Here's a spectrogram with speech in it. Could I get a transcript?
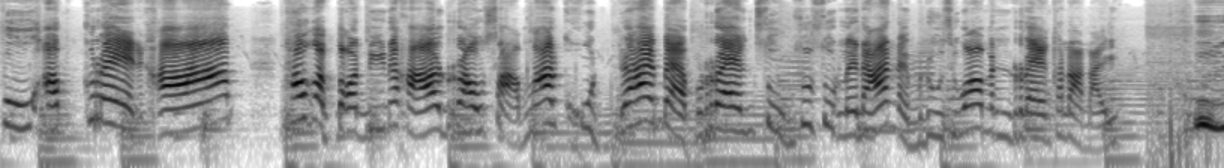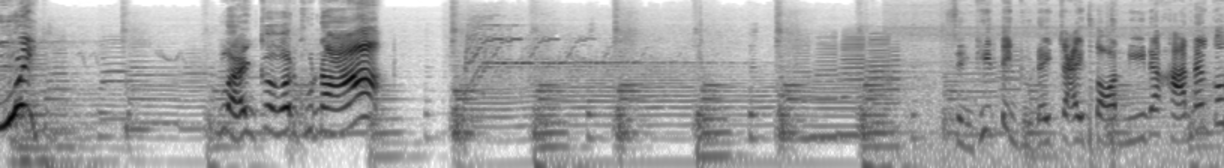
ฟูลอัพเกรดครับ เท่ากับตอนนี้นะคะ เราสามารถขุดได้แบบแรงสูงสุด ๆ เลยนะ ไหนมาดูสิว่ามันแรงขนาดไหนอุ้ยแรงเกินคุณนะ สิ่งที่ติดอยู่ในใจตอนนี้นะคะ นั่นก็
